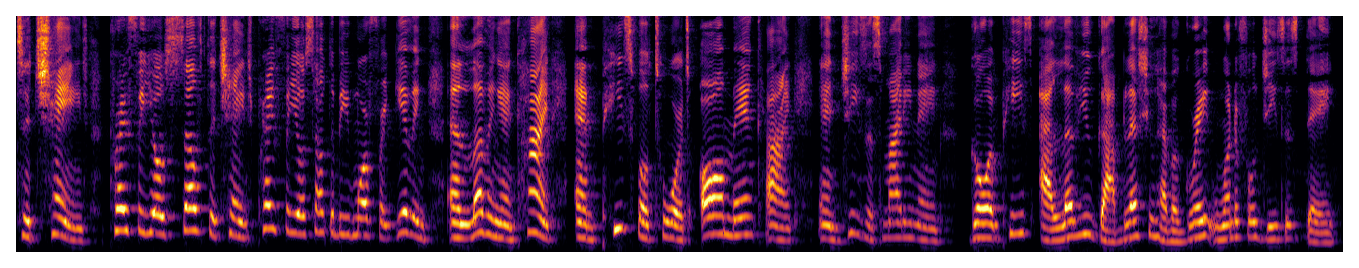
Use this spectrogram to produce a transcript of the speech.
to change. Pray for yourself to change. Pray for yourself to be more forgiving and loving and kind and peaceful towards all mankind. In Jesus' mighty name, go in peace. I love you. God bless you. Have a great, wonderful Jesus day.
